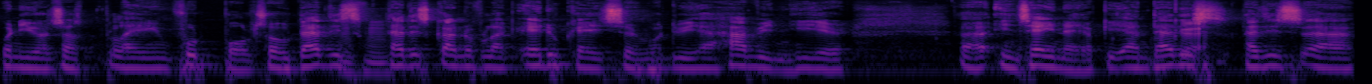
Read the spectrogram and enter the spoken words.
when you are just playing football so that is- that is kind of like education what we are having here uh, in Seinäjoki, and that Okay. is that is uh,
